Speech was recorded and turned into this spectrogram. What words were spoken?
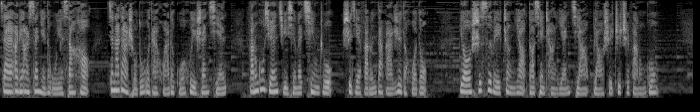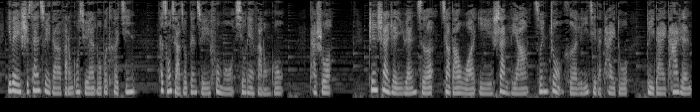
在二零二三年的五月三号，加拿大首都渥太华的国会山前，法轮功学员举行了庆祝世界法轮大法日的活动，有十四位政要到现场演讲，表示支持法轮功。一位十三岁的法轮功学员罗伯特金。他从小就跟随父母修炼法轮功。他说：“真善忍原则教导我以善良、尊重和理解的态度对待他人，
